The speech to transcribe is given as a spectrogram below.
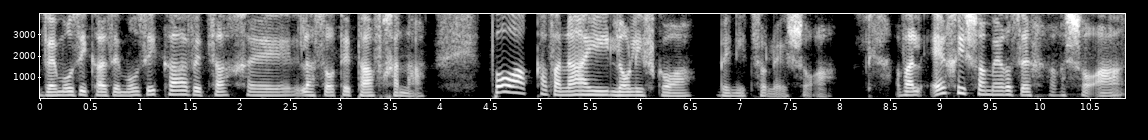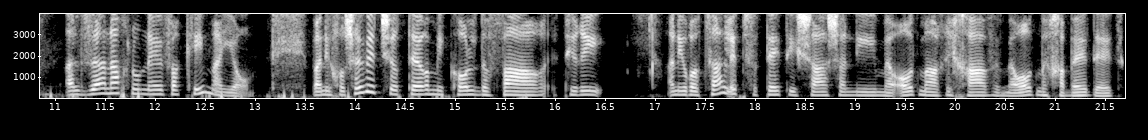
ומוזיקה זה מוזיקה וצריך uh, לעשות את ההבחנה. פה הכוונה היא לא לפגוע בניצולי שואה. אבל איך יישמר זכר השואה? על זה אנחנו נאבקים היום. ואני חושבת שיותר מכל דבר, תראי, אני רוצה לצטט אישה שאני מאוד מעריכה ומאוד מכבדת,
